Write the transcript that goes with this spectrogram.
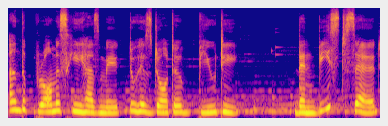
and the promise he has made to his daughter Beauty. Then Beast said,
